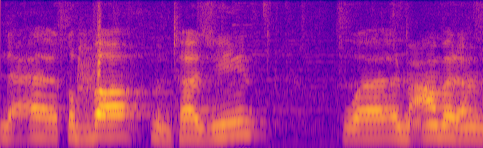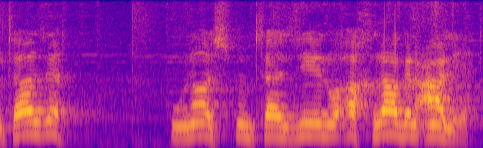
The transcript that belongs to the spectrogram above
الأطباء ممتازين والمعاملة ممتازة وناس ممتازين وأخلاق عالية.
